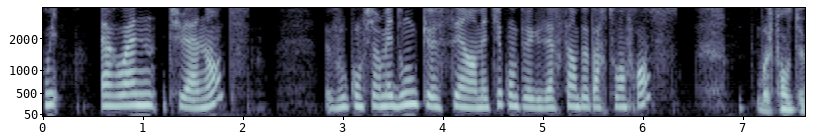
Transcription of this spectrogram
Oui. Erwan, tu es à Nantes? Vous confirmez donc que c'est un métier qu'on peut exercer un peu partout en France? Moi, je pense de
